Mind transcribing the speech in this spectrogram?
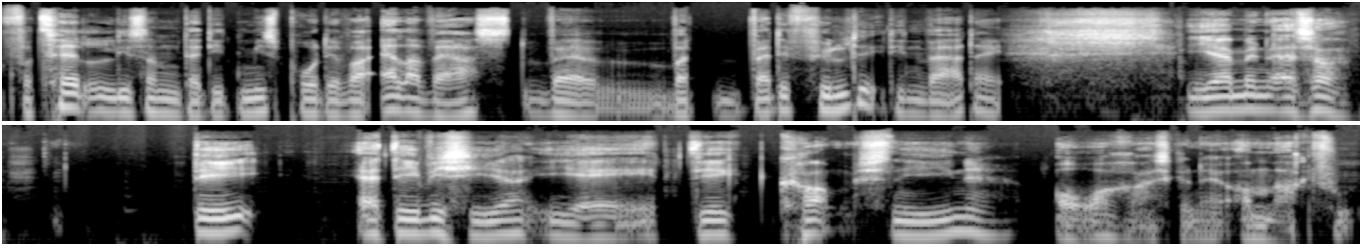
fortælle, ligesom da dit misbrug det var aller værst, hvad, hvad, hvad det fyldte i din hverdag. Jamen altså, det er det, vi siger i A. Det kom snigende, overraskende og magtfuldt.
